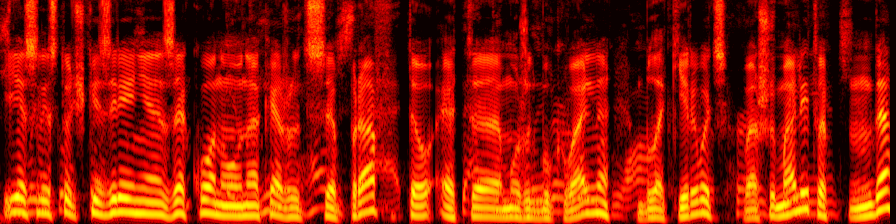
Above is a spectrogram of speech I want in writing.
если с точки зрения закона он окажется прав, то это может буквально блокировать ваши молитвы. Да,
